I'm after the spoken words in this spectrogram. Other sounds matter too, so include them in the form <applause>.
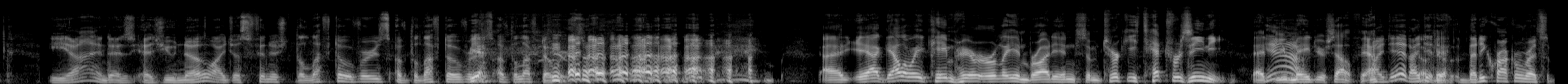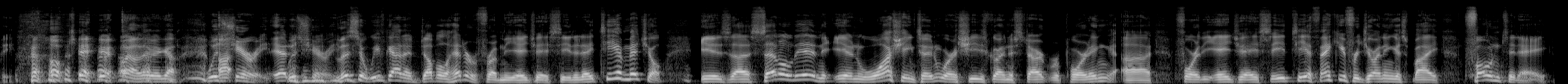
Yeah, and as as you know, I just finished the leftovers of the leftovers yeah. of the leftovers. <laughs> uh, yeah, Galloway came here early and brought in some turkey tetrazzini that yeah, you made yourself. Yeah, I did. I okay. did a Betty Crocker recipe. <laughs> okay, well there you go. <laughs> With uh, sherry. With sherry. Listen, we've got a double header from the AJC today. Tia Mitchell is uh, settled in in Washington, where she's going to start reporting uh, for the AJC. Tia, thank you for joining us by phone today.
